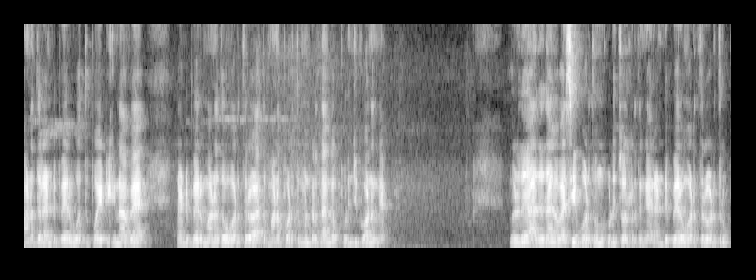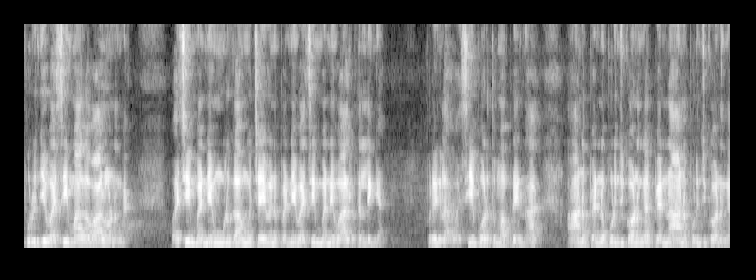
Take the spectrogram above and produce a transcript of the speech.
மனது ரெண்டு பேரும் ஒத்து போயிட்டீங்கனாவே ரெண்டு பேர் மனதும் ஒருத்தர் அது மனப்பொருத்தம்ன்றதாங்க புரிஞ்சுக்கோணுங்க. விருது அதுதாங்க வசிய பொருத்தம்னு கூட சொல்கிறதுங்க ரெண்டு பேரும் ஒருத்தர் ஒருத்தர் புரிஞ்சு வசியமாக வாழணுங்க. வசியம் பண்ணி உங்களுக்கு அவங்க செய்வனை பண்ணி வசியம் பண்ணி வாழ்கிறது இல்லைங்க. புரியுங்களா வசிய பொருத்தம் அப்படின்னா ஆணை பெண்ணை புரிஞ்சுக்கோணுங்க பெண்ணை ஆணை புரிஞ்சுக்கோணுங்க.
